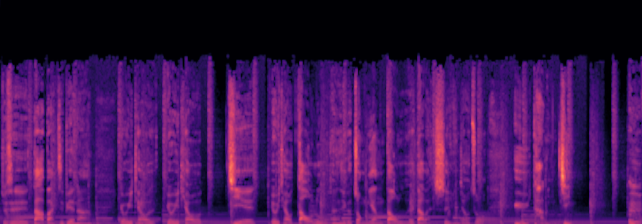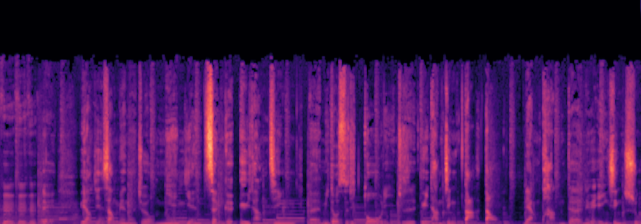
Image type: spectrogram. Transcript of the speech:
就是大阪这边呢、啊，有一条有一条街，有一条道路，算是一个中央道路，在大阪市里面叫做玉堂町。 嗯哼哼哼，对，玉堂经上面呢就有绵延整个玉堂经，呃，米多斯基托里，就是玉堂经大道两旁的那个银杏树。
